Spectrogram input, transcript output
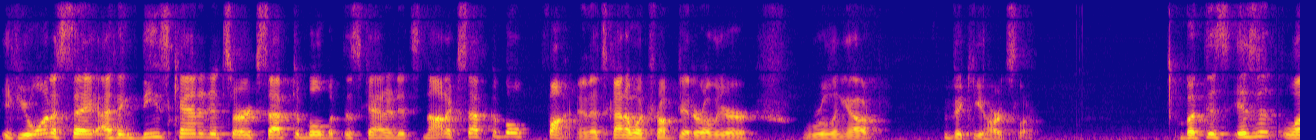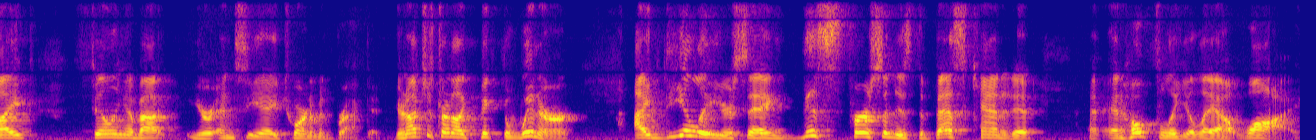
If you want to say, I think these candidates are acceptable, but this candidate's not acceptable, fine. And that's kind of what Trump did earlier, ruling out Vicky Hartzler. But this isn't like filling about your NCAA tournament bracket. You're not just trying to like pick the winner. Ideally, you're saying this person is the best candidate, and hopefully you lay out why.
